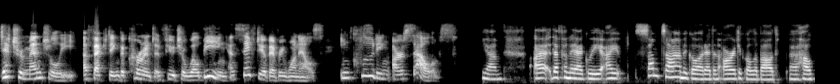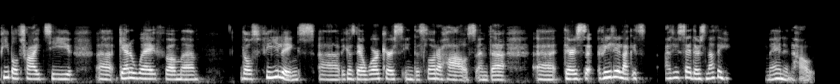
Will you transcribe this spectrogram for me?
detrimentally affecting the current and future well-being and safety of everyone else, including ourselves. Yeah, I definitely agree. I some time ago I read an article about uh, how people try to uh, get away from uh, those feelings uh, because they're workers in the slaughterhouse, and uh, uh, there's really like it's as you say, there's nothing human in how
